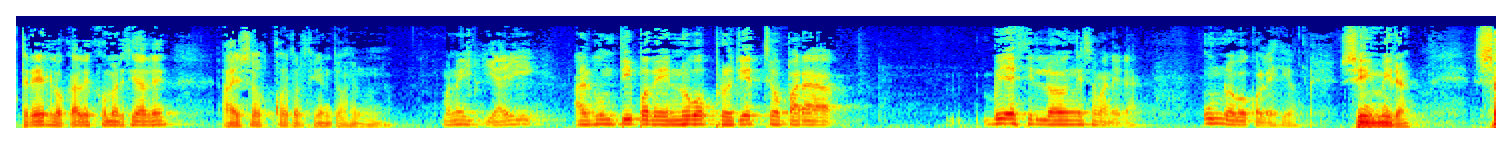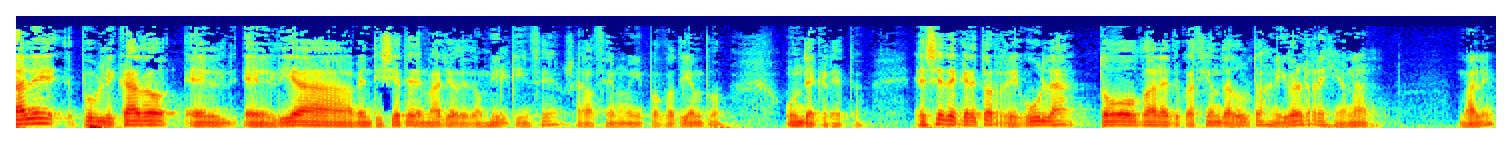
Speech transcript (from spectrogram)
tres locales comerciales a esos 400 alumnos. Bueno, ¿y hay algún tipo de nuevo proyecto para, voy a decirlo en esa manera, un nuevo colegio? Sí, mira, Sale publicado el, el, día 27 de mayo de 2015, o sea, hace muy poco tiempo, un decreto. Ese decreto regula toda la educación de adultos a nivel regional, ¿vale?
